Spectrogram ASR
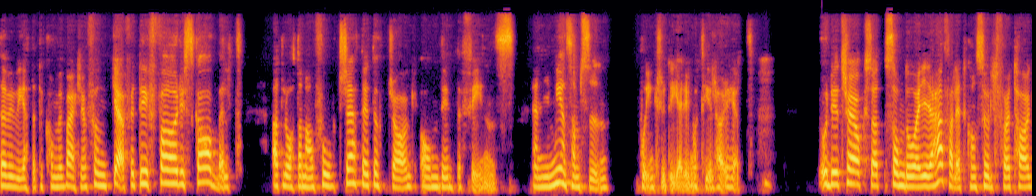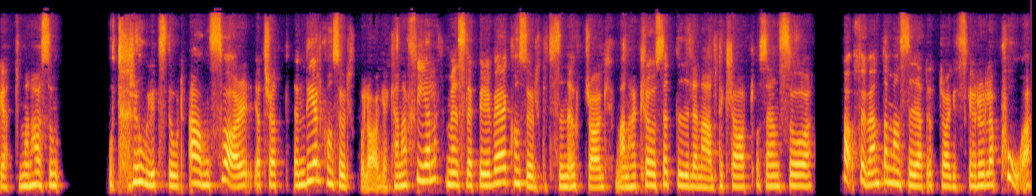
där vi vet att det kommer verkligen funka. För det är för riskabelt att låta någon fortsätta ett uppdrag om det inte finns en gemensam syn på inkludering och tillhörighet. Och det tror jag också att, som då i det här fallet konsultföretag, att man har så otroligt stort ansvar. Jag tror att en del konsultbolag kan ha fel, men släpper iväg konsulter till sina uppdrag. Man har closat dealen, allt är klart och sen så ja, förväntar man sig att uppdraget ska rulla på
